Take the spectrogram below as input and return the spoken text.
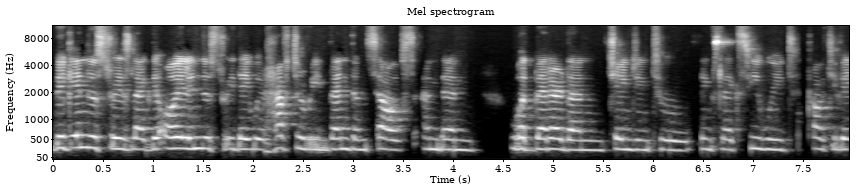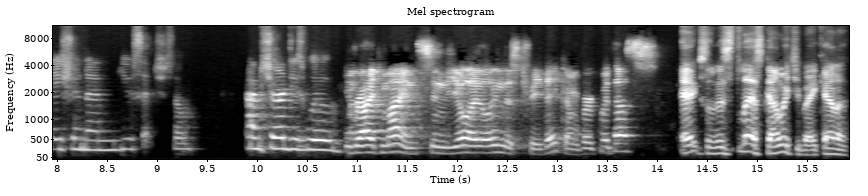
big industries like the oil industry, they will have to reinvent themselves and then what better than changing to things like seaweed cultivation and usage? So I'm sure this will. Bright minds in the oil industry, they can work with us. Excellent. This last comment you make kind of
